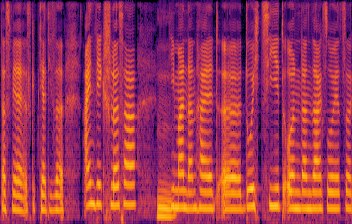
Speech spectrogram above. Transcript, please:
dass wir, es gibt ja diese Einwegschlösser, hm. die man dann halt äh, durchzieht und dann sagt, so jetzt äh,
